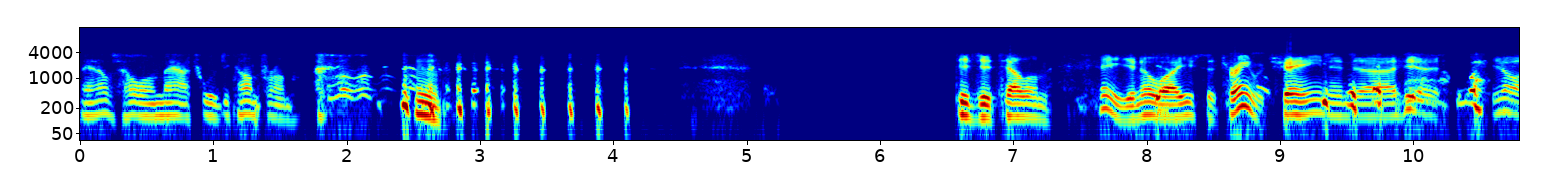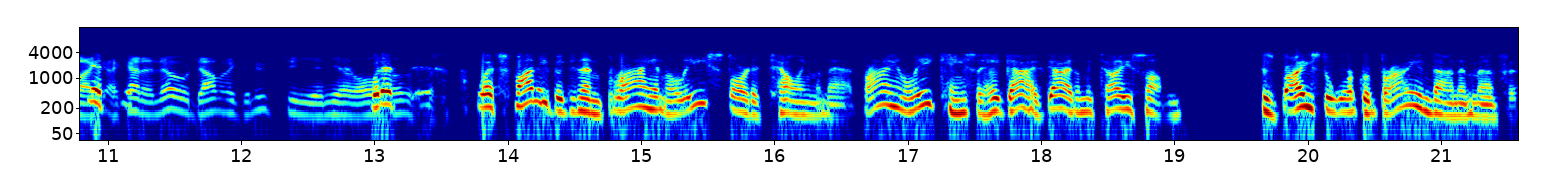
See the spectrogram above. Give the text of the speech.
"Man, that was a hell of a match. Where'd you come from?" Hmm. Did you tell him, hey, you know, Yeah. I used to train with Shane, and uh, yeah, you know, I, I kind of know Dominic DeNucci, and you know, all But that it, what's funny because then Brian Lee started telling them that. Brian Lee came and said, "Hey guys, guys, let me tell you something." Because I used to work with Brian down in Memphis.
